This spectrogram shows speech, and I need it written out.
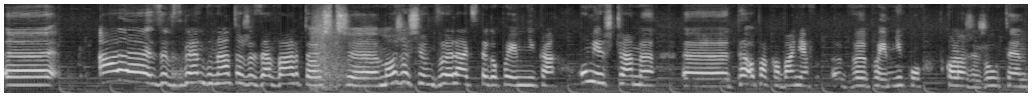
E, ale ze względu na to, że zawartość może się wylać z tego pojemnika, umieszczamy te opakowania w, w pojemniku w kolorze żółtym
